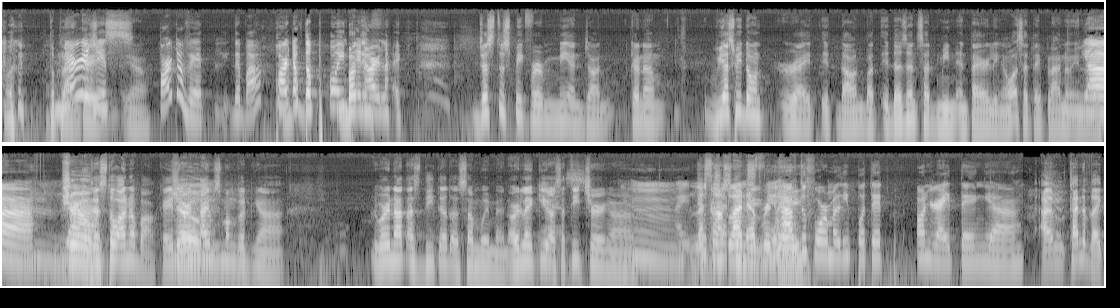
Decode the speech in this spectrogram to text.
to plan Marriage kay- is yeah. part of it, 'di ba? Part of the point But in in- our life. just to speak for me and John, kanang yes we don't write it down but it doesn't sad mean entirely nga wa sa tay plano in life. Yeah. True. Yeah. Just to ano ba? Kaya there are True. times manggod nga we're not as detailed as some women or like you as a teacher nga Mm. I Let's do not check plan to- every you day. have to formally put it on writing, yeah. I'm kind of like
